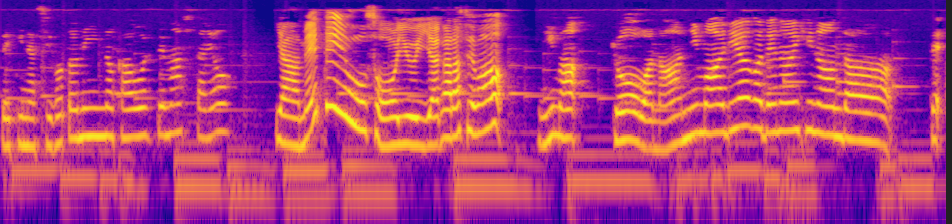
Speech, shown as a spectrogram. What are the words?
素敵な仕事人の顔をしてましたよ。やめてよ、そういう嫌がらせは。今、今日は何にもアイディアが出ない日なんだって。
